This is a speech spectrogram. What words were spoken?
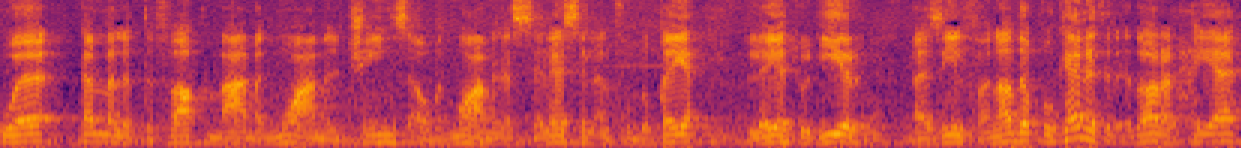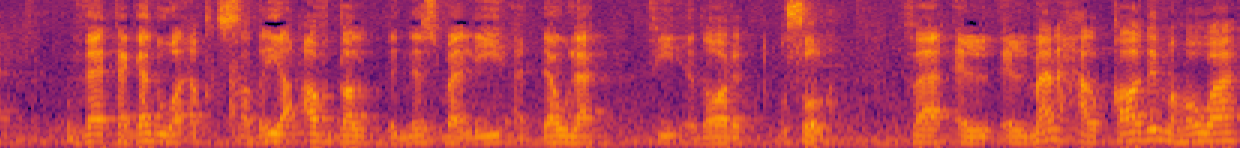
وتم الاتفاق مع مجموعة من التشينز أو مجموعة من السلاسل الفندقية اللي هي تدير هذه الفنادق وكانت الإدارة الحقيقة ذات جدوى اقتصادية أفضل بالنسبة للدولة في إدارة أصولها. فالمنحى القادم هو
